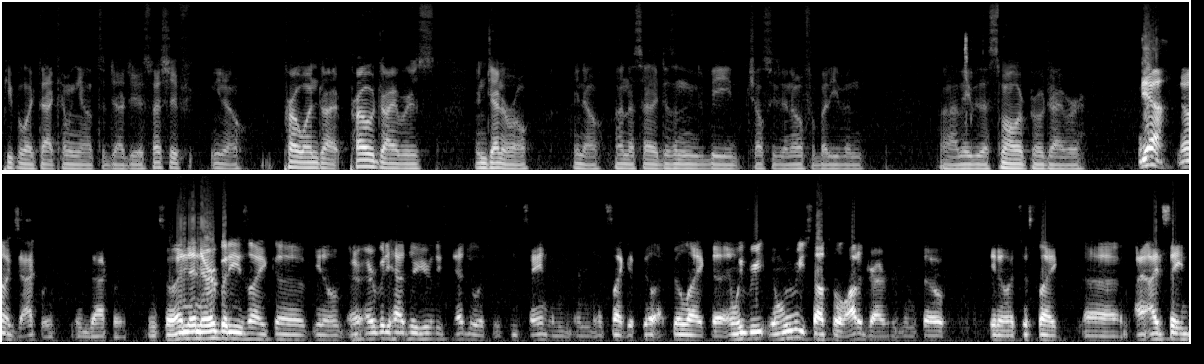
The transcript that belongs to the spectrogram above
people like that coming out to judge you, especially if you know pro dri- pro drivers in general. You know, not necessarily doesn't need to be Chelsea DeNofa, but even uh, maybe the smaller pro driver. Yeah, no, exactly, exactly. And so, and then everybody's like, uh, you know, everybody has their yearly schedule. It's, it's insane, and, and it's like I feel, I feel like, uh, and we re- and we reached out to a lot of drivers, and so, you know, it's just like uh, I, I'd say,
